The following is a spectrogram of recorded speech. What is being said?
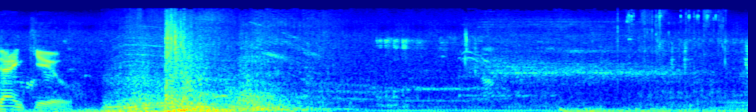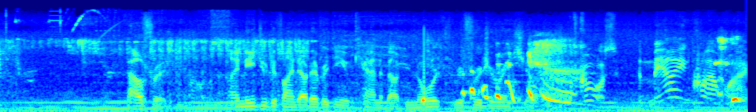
Thank you. Alfred, I need you to find out everything you can about North Refrigeration. Of course. May I inquire why?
